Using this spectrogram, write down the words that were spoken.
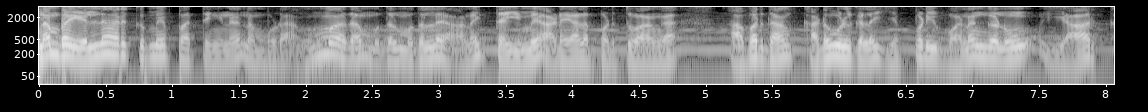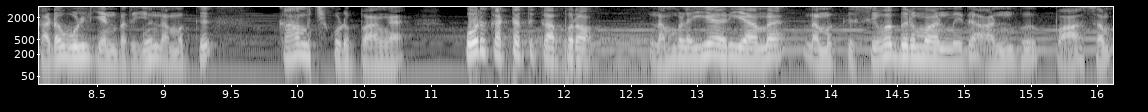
நம்ம எல்லாருக்குமே பார்த்தீங்கன்னா நம்மளோட அம்மா தான் முதல் முதல்ல அனைத்தையுமே அடையாளப்படுத்துவாங்க. அவர் தான் கடவுள்களை எப்படி வணங்கணும் யார் கடவுள் என்பதையும் நமக்கு காமிச்சு கொடுப்பாங்க. ஒரு கட்டத்துக்கு அப்புறம் நம்மளையே அறியாமல் நமக்கு சிவபெருமான் மீது அன்பு பாசம்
